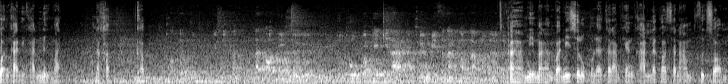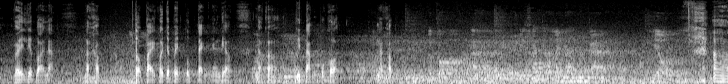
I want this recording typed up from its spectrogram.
ก่อนการแข่งขันหนึ่งวันนะครับครับขอเสริมนิดนึงครับณตอนนี้คือ ทุกๆประเภทกีฬาเนี่ยคือมีสนามรองรับหมดแล้วใช่ไหมอ่ามีมาวันนี้สรุปหมดแล้วสนามแข่งขัน แล้วก็สนามฝึกซ้อมไว้เรียบร้อยแล้วนะครับ ต่อไปก็จะเป็นตกแต่งอย่างเดียว แล้วก็ติดตั้งอุปกรณ์นะครับ แล้วก็อ่ามีค่าการรายได้ของการท่องเที่ยวอ่า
